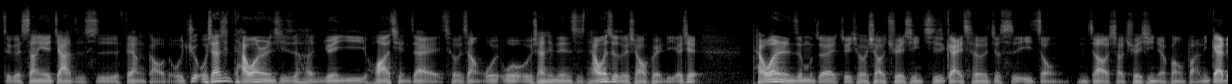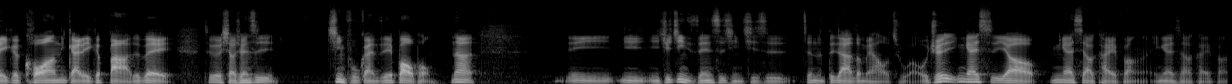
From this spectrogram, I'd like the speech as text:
这个商业价值是非常高的。我觉我相信台湾人其实很愿意花钱在车上，我我我相信这件事情，台湾是有这个消费力，而且台湾人这么最爱追求小确幸，其实改车就是一种你知道小确幸的方法。你改了一个框，你改了一个把，对不对？这个小圈是幸福感直接爆棚。那你你你去禁止这件事情，其实真的对大家都没好处啊！我觉得应该是要应该是要开放啊，应该是要开放，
